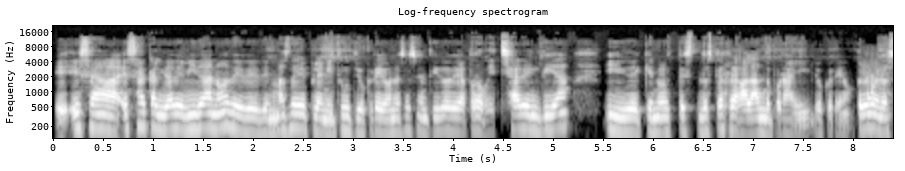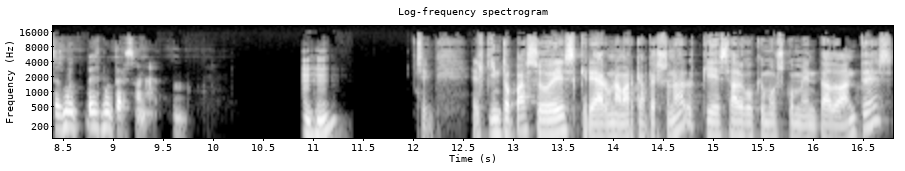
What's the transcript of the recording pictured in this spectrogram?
esa, esa calidad de vida, ¿no? De, de, más de plenitud, yo creo, en ese sentido de aprovechar el día y de que no lo estés regalando por ahí, yo creo. Pero bueno, eso es muy, es muy personal. Sí. El quinto paso es crear una marca personal, que es algo que hemos comentado antes.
